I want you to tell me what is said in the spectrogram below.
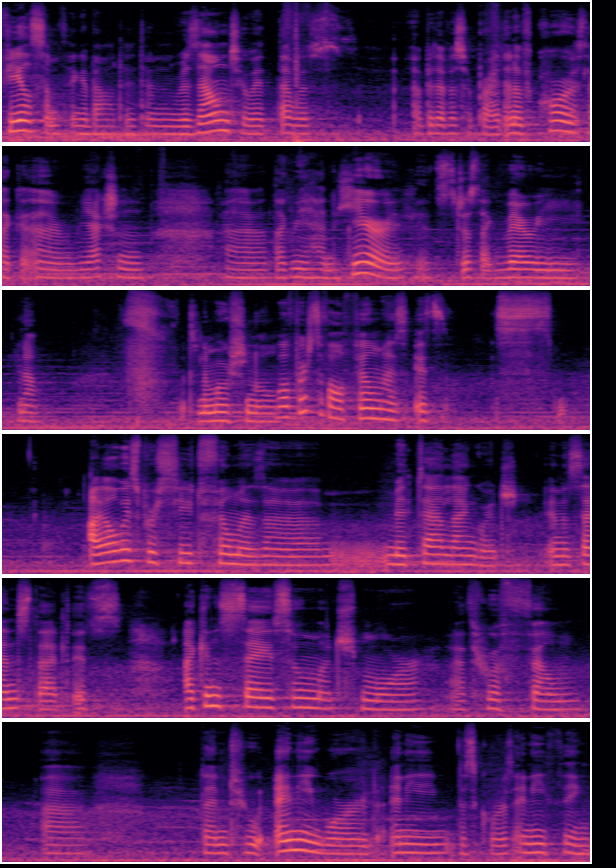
feel something about it and resound to it. That was a bit of a surprise. And of course, like a reaction uh, like we had here, it's just like very, you know, it's an emotional. Well, first of all, film has it's. I always perceived film as a meta language in the sense that it's. I can say so much more uh, through a film uh, than to any word, any discourse, anything.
